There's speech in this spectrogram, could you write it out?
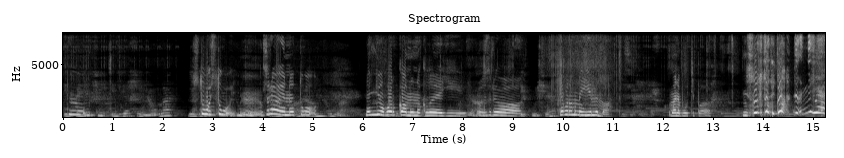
Исходящий из вершины угла Стой, стой! М, Зря я на то... равных угла. На нього аркану наклеїв. Зря. Текущая Я в мене її нема. У мене був типа. Не стой, стой! Да! да, Нет! Нет!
